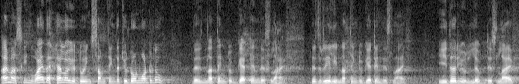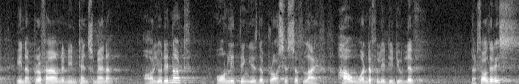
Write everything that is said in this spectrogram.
I'm asking, why the hell are you doing something that you don't want to do? There's nothing to get in this life. There's really nothing to get in this life. Either you live this life in a profound and intense manner, or you did not. Only thing is the process of life, how wonderfully did you live? That's all there is.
